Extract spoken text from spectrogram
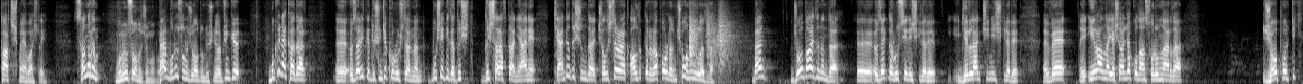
tartışmaya başlayın. Sanırım Bunun sonucu mu bu? ben bunun sonucu olduğunu düşünüyorum. Çünkü bugüne kadar e, özellikle düşünce kuruluşlarının bu şekilde dış dış taraftan yani kendi dışında çalıştırarak aldıkları raporların çoğunu uyguladılar. Ben Joe Biden'ın da e, özellikle Rusya ilişkileri, gerilen Çin ilişkileri e, ve e, İran'la yaşanacak olan sorunlarda jeopolitik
